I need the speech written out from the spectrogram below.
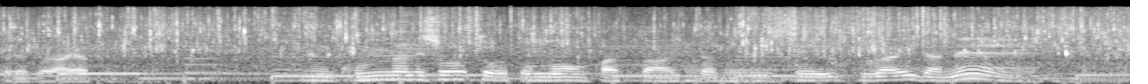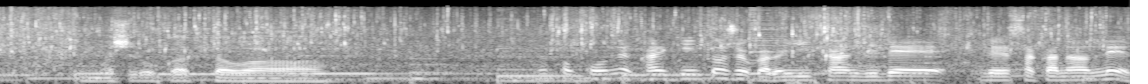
それぐらいやと思います。こんなに揃っとると思わんかった。多分生育がいいだね。面白かったわこうね解禁当初からいい感じでで魚ね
